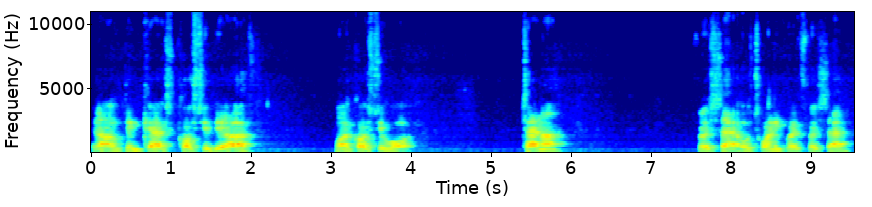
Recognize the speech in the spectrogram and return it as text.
You know, didn't cost you the earth. Might cost you what? Tenner for a set or 20 quid for a set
